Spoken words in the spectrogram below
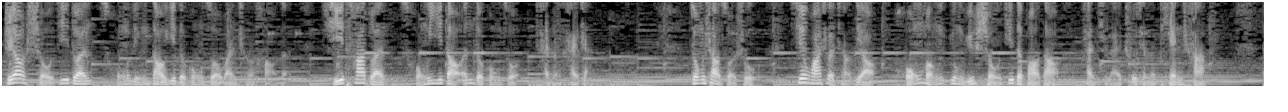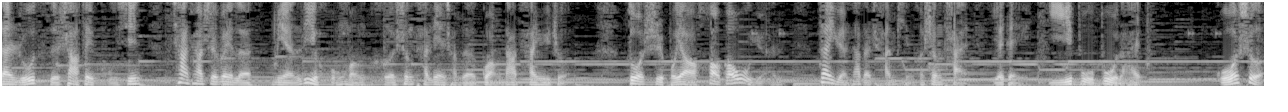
只要手机端从零到一的工作完成好了，其他端从一到 n 的工作才能开展。综上所述，新华社强调鸿蒙用于手机的报道看起来出现了偏差，但如此煞费苦心，恰恰是为了勉励鸿蒙和生态链上的广大参与者，做事不要好高骛远，再远大的产品和生态也得一步步来。国社，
